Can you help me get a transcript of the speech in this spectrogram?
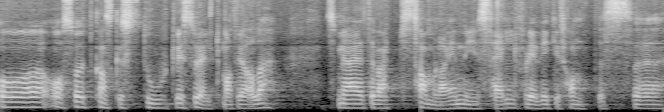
Og også et ganske stort visuelt materiale, som jeg etter hvert samla inn mye selv, fordi det ikke fantes uh,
